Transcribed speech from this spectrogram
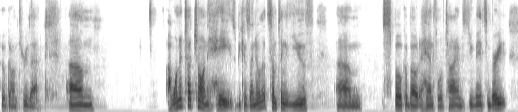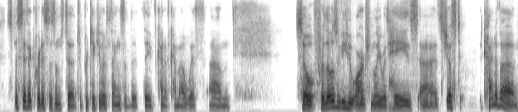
who have gone through that. Um, I want to touch on HAES because I know that's something that you've um, spoke about a handful of times. You made some very specific criticisms to, to particular things that, that they've kind of come out with. Um, so, for those of you who aren't familiar with HAES, uh, it's just kind of a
